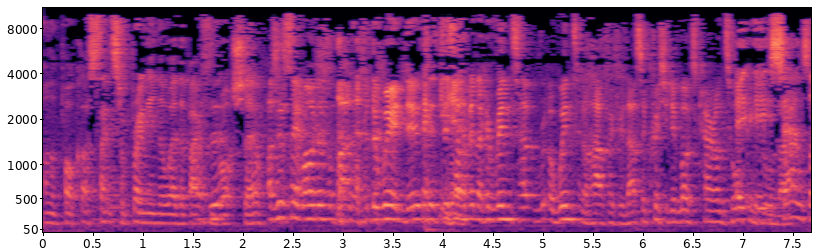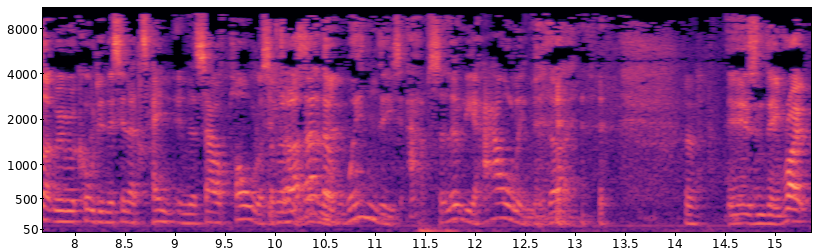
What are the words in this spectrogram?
on the podcast. Thanks for bringing the weather back from Rochdale. I was going to say, well done for battling for the wind. It, it, it Yeah. sounded a bit like a wind, a wind tunnel halfway through that, so Chris, you didn't want to carry on talking It, it sounds like we were recording this in a tent in the South Pole or something does, like that. The wind is absolutely howling today. It is indeed. Right,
